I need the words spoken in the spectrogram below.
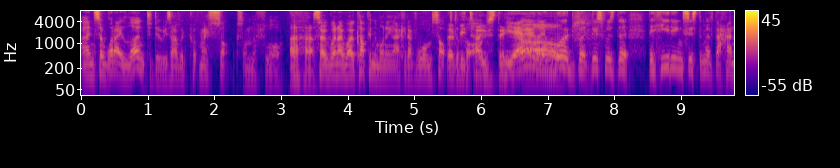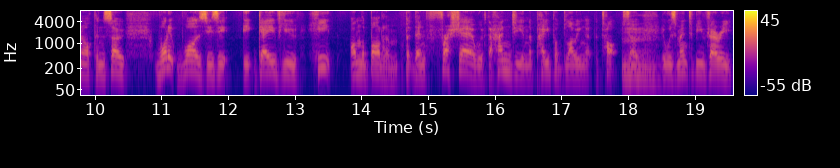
and so what I learned to do is I would put my socks on the floor. Uh-huh. So when I woke up in the morning, I could have warm socks They'd to be put toasty. on. Yeah, Oh. they would. But this was the the heating system of the Hanok, and so what it was is it it gave you heat on the bottom, but then fresh air with the hanji and the paper blowing at the top. So Mm. it was meant to be very.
